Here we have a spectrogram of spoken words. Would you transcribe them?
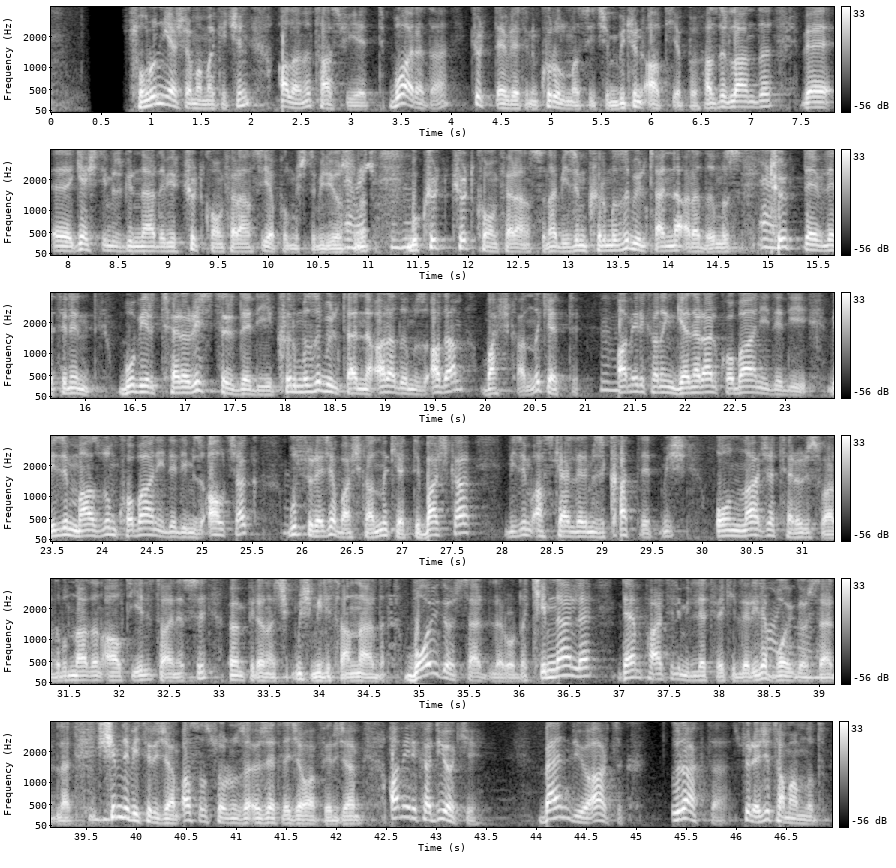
sorun yaşamamak için alanı tasfiye etti. Bu arada Kürt devletinin kurulması için bütün altyapı hazırlandı ve e, geçtiğimiz günlerde bir Kürt konferansı yapılmıştı biliyorsunuz. Bu Kürt Kürt konferansına bizim kırmızı bültenle aradığımız Türk devletinin bu bir teröristtir dediği kırmızı bültenle aradığımız adam başkanlık etti. Amerika'nın General Kobani dediği, bizim mazlum Kobani dediğimiz alçak bu sürece başkanlık etti. Başka bizim askerlerimizi katletmiş, onlarca terörist vardı. Bunlardan 6-7 tanesi ön plana çıkmış militanlardı. Boy gösterdiler orada. Kimlerle? Dem Partili milletvekilleriyle boy gösterdiler. Şimdi bitireceğim. Asıl sorunuza özetle cevap vereceğim. Amerika diyor ki ben diyor artık Irak'ta süreci tamamladım.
